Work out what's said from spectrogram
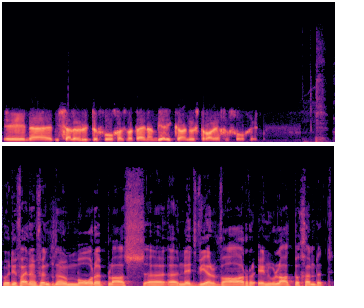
en eh uh, dieselfde roete volg as wat hy in Amerika en Australië gevolg het. Goed, die veiling vind nou môre plaas, uh, uh, net weer waar en hoe laat begin dit?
